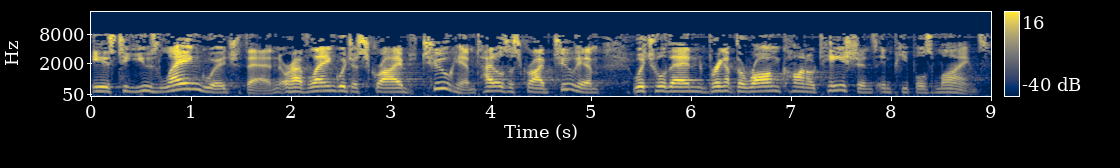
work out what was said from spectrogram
is to use language then, or have language ascribed to him, titles ascribed to him, which will then bring up the wrong connotations in people's minds.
